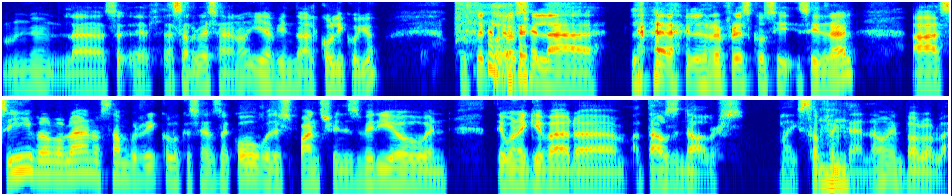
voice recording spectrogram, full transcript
la, la cerveza, no? Ya viendo alcohólico yo. Usted conoce la, la, el refresco Sidral." Ah, sí, blah blah blah. No está muy rico lo que sea. It's like, oh, well, they're sponsoring this video and they want to give out um, a thousand dollars, like stuff mm-hmm. like that, no? And blah blah blah.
